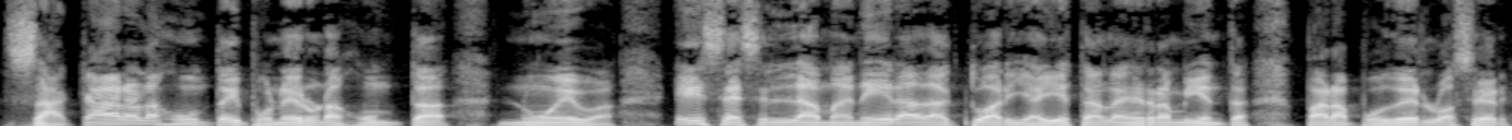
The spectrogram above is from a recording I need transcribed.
sacar a la Junta y poner una Junta nueva. Esa es la manera de actuar y ahí están las herramientas para poderlo hacer.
